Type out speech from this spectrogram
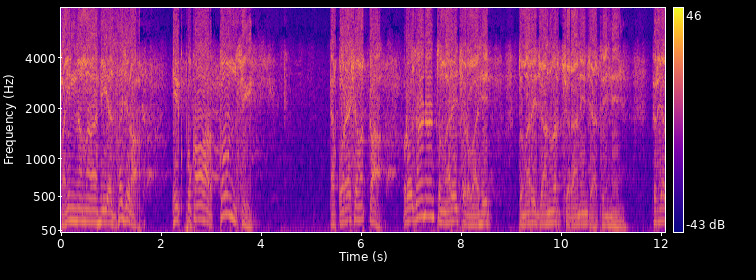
فائنما ہی زجرا ایک پکار کون سی؟ اے قریش مکہ، روزانہ تمہارے چرواہے، تمہارے جانور چرانے جاتے ہیں۔ پھر جب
